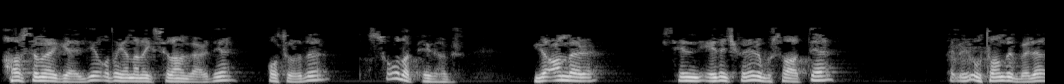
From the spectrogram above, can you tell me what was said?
Hazreti Ömer geldi. O da yanlarına selam verdi. Oturdu. Sonra peygamber. Ya Ömer senin evden çıkan bu saatte? Tabi utandı böyle.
